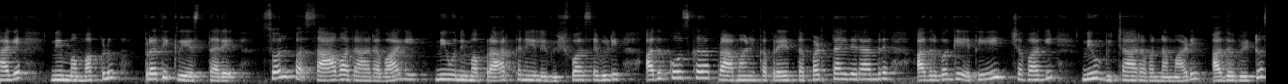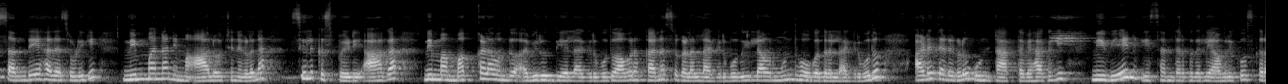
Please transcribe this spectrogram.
ಹಾಗೆ ನಿಮ್ಮ ಮಕ್ಕಳು ಪ್ರತಿಕ್ರಿಯಿಸ್ತಾರೆ. ಸ್ವಲ್ಪ ಸಾವಧಾನವಾಗಿ ನೀವು ನಿಮ್ಮ ಪ್ರಾರ್ಥನೆಯಲ್ಲಿ ವಿಶ್ವಾಸವಿಡಿ, ಅದಕ್ಕೋಸ್ಕರ ಪ್ರಾಮಾಣಿಕ ಪ್ರಯತ್ನ ಪಡ್ತಾ ಇದ್ದೀರಾ ಅಂದರೆ ಅದ್ರ ಬಗ್ಗೆ ಯಥೇಚ್ಛವಾಗಿ ನೀವು ವಿಚಾರವನ್ನು ಮಾಡಿ, ಅದು ಬಿಟ್ಟು ಸಂದೇಹದ ಸುಳಿಗೆ ನಿಮ್ಮನ್ನು, ನಿಮ್ಮ ಆಲೋಚನೆಗಳನ್ನು ಸಿಲುಕಿಸ್ಬೇಡಿ. ಆಗ ನಿಮ್ಮ ಮಕ್ಕಳ ಒಂದು ಅಭಿವೃದ್ಧಿಯಲ್ಲಾಗಿರ್ಬೋದು, ಅವರ ಕನಸುಗಳಲ್ಲಾಗಿರ್ಬೋದು, ಇಲ್ಲ ಅವ್ರ ಮುಂದೆ ಹೋಗೋದ್ರಲ್ಲಾಗಿರ್ಬೋದು ಅಡೆತಡೆಗಳು ಉಂಟಾಗ್ತವೆ. ಹಾಗಾಗಿ ನೀವೇನು ಈ ಸಂದರ್ಭದಲ್ಲಿ ಅವರಿಗೋಸ್ಕರ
